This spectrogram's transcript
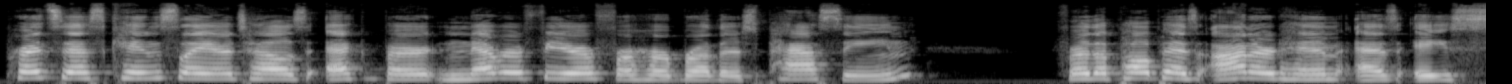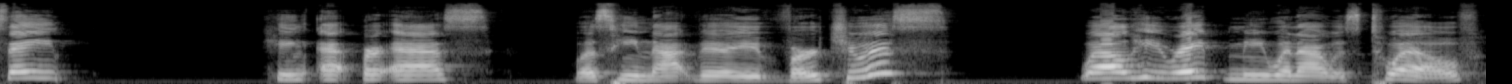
Princess Kinslayer tells Egbert never fear for her brother's passing, for the Pope has honored him as a saint. King Egbert asks, Was he not very virtuous? Well, he raped me when I was 12.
